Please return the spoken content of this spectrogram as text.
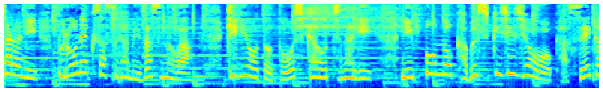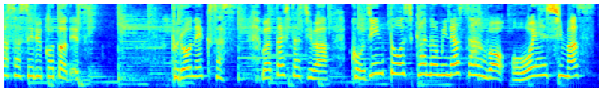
さらにプロネクサスが目指すのは企業と投資家をつなぎ日本の株式市場を活性化させることですプロネクサス私たちは個人投資家の皆さんを応援します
